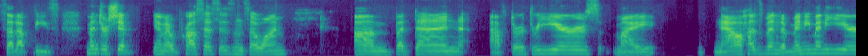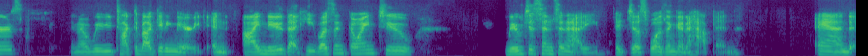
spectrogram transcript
set up these mentorship, you know, processes and so on. Um, but then after three years, my now husband of many, many years, you know, we talked about getting married, and I knew that he wasn't going to move to Cincinnati. It just wasn't going to happen. And,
